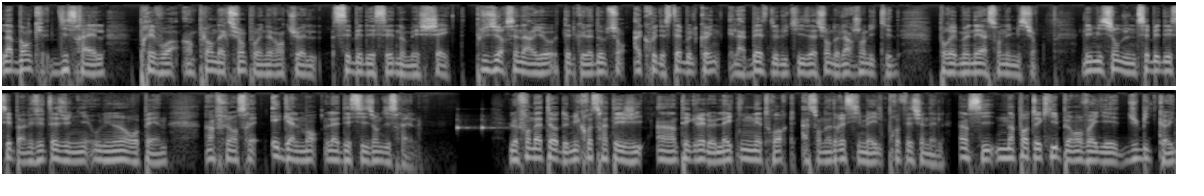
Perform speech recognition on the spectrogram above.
la Banque d'Israël prévoit un plan d'action pour une éventuelle CBDC nommée Shake. Plusieurs scénarios, tels que l'adoption accrue des stablecoins et la baisse de l'utilisation de l'argent liquide, pourraient mener à son émission. L'émission d'une CBDC par les États-Unis ou l'Union européenne influencerait également la décision d'Israël. Le fondateur de MicroStrategy a intégré le Lightning Network à son adresse email professionnelle. Ainsi, n'importe qui peut envoyer du Bitcoin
